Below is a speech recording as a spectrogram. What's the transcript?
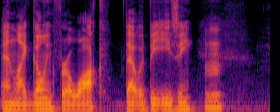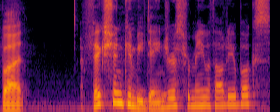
and like going for a walk, that would be easy. Mm-hmm. But fiction can be dangerous for me with audiobooks.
